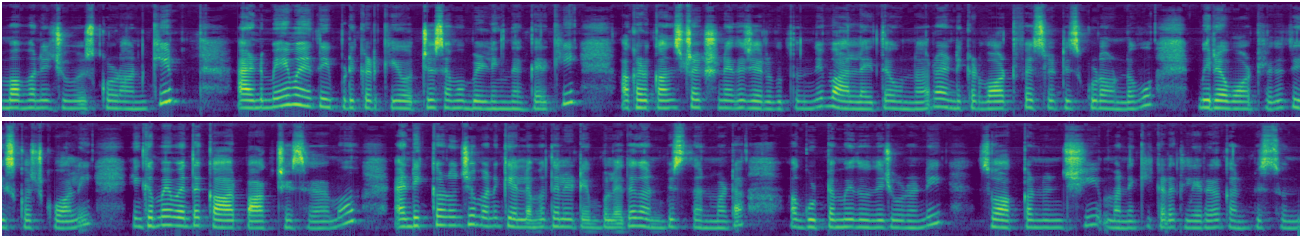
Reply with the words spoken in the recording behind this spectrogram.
అమ్మవ్వని చూసుకోవడానికి. అండ్ మేమైతే ఇప్పుడు ఇక్కడికి వచ్చేసాము బిల్డింగ్ దగ్గరికి. అక్కడ కన్స్ట్రక్షన్ అయితే జరుగుతుంది. వాళ్ళైతే ఉన్నారు. అండ్ ఇక్కడ వాటర్ ఫెసిలిటీస్ కూడా ఉండవు. మీరే వాటర్ అయితే తీసుకొచ్చుకోవాలి. ఇంకా మేమైతే కార్ పార్క్ చేసాము. అండ్ ఇక్కడ నుంచి మనకి ఎల్లమ్మ తల్లి టెంపుల్ అయితే కనిపిస్తుంది అనమాట ఆ గుట్ట మీద ఉంది చూడండి. సో అక్కడ నుంచి మనకి ఇక్కడ క్లియర్గా కనిపిస్తుంది.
